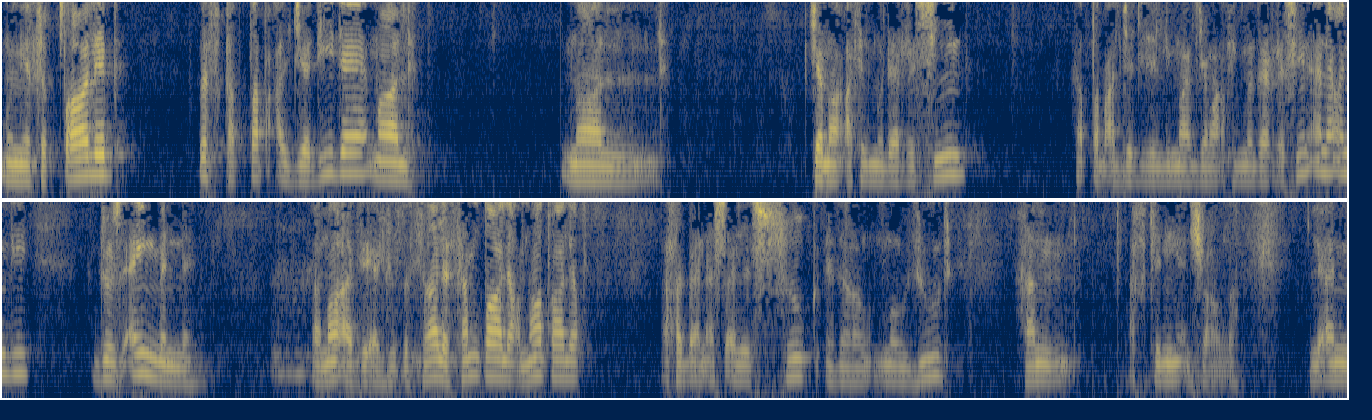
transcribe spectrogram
منية الطالب وفق الطبعة الجديدة مال مال جماعة المدرسين. الطبعة الجديدة اللي مال جماعة المدرسين. أنا عندي جزئين منه. وما أدري الجزء الثالث هم طالع ما طالع. أحب أن أسأل السوق إذا موجود. هم أفتني إن شاء الله. لأن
